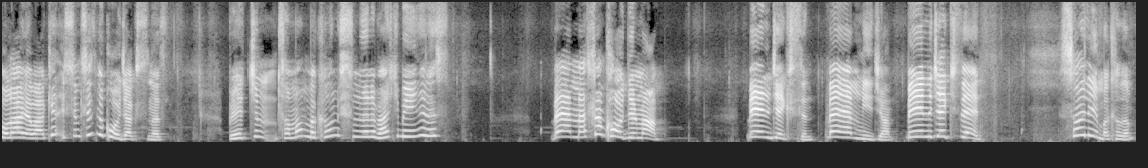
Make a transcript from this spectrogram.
Volarya varken isim siz mi koyacaksınız? Brett'cim tamam bakalım isimlere belki beğeniriz. Beğenmezsem koydurmam. Beğeneceksin. Beğenmeyeceğim. Beğeneceksin. Söyleyin bakalım.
